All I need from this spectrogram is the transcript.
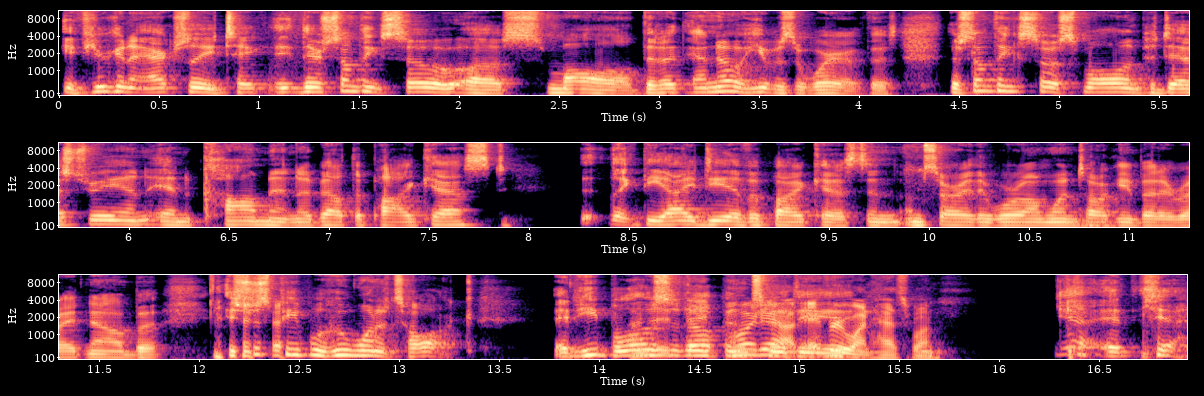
if you're going to actually take. There's something so uh, small that I, I know he was aware of this. There's something so small and pedestrian and common about the podcast. Like the idea of a podcast, and I'm sorry that we're on one talking about it right now, but it's just people who want to talk, and he blows it up into out the everyone has one. Yeah, and, yeah.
